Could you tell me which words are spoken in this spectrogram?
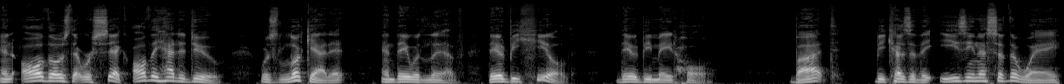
and all those that were sick, all they had to do was look at it and they would live. They would be healed. They would be made whole. But because of the easiness of the way,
